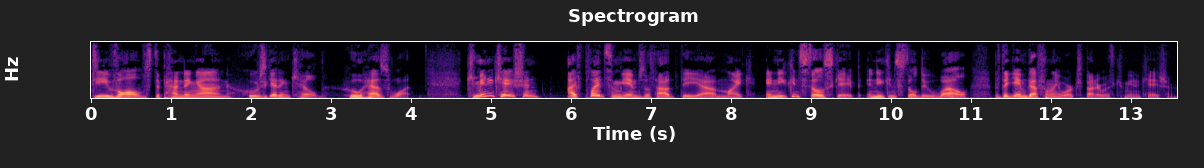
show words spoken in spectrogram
devolves depending on who's getting killed, who has what. Communication. I've played some games without the uh, mic, and you can still escape, and you can still do well, but the game definitely works better with communication.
